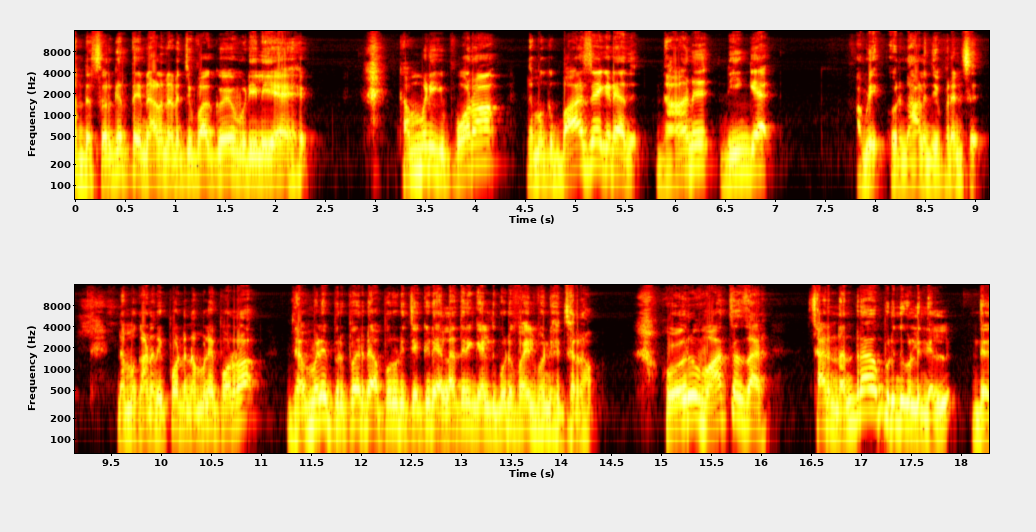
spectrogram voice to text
அந்த சொர்க்கத்தை என்னால் நினச்சி பார்க்கவே முடியலையே. கம்பெனிக்கு போகிறோம் நமக்கு பாஸே கிடையாது. நான் நீங்கள் அப்படி ஒரு நாலஞ்சு ஃப்ரெண்ட்ஸு நமக்கான ரிப்போர்ட்டை நம்மளே போடுறோம். நம்மளே ப்ரிப்பேர்டு அப்ரூவ்டு செக்குடு எல்லாத்தையும் கையெழுத்து போட்டு ஃபைல் பண்ணி வச்சிடுறோம். ஒரு மாதம் சார் சார் நன்றாக புரிந்து கொள்ளுங்கள். இந்த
